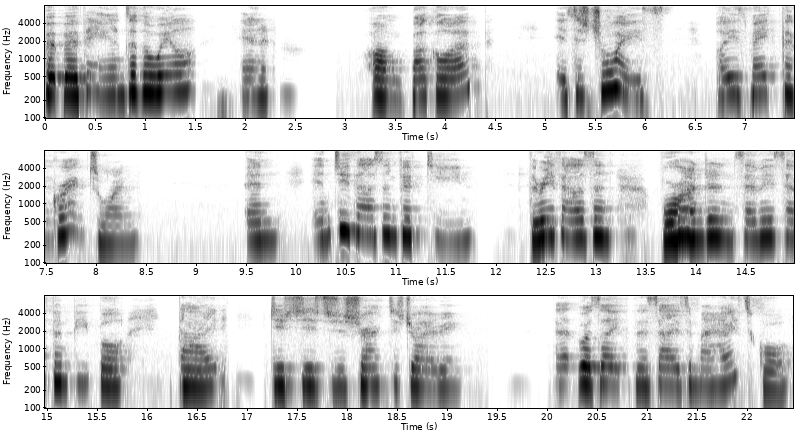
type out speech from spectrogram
put both hands on the wheel and um, buckle up. It's a choice. Please make the correct one. And in 2015, 3,477 people died due to distracted driving. That was like the size of my high school.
